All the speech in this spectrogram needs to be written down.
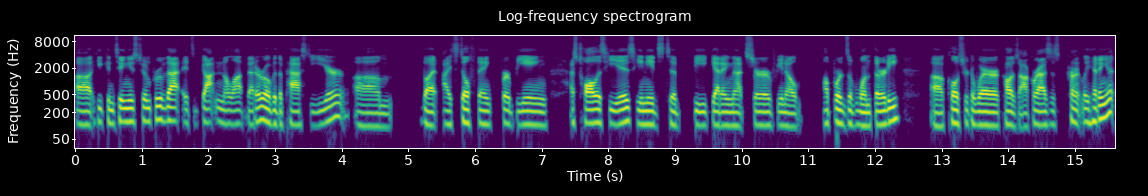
Uh, he continues to improve that. It's gotten a lot better over the past year. Um, but I still think for being as tall as he is, he needs to be getting that serve, you know, upwards of 130, uh, closer to where Carlos Alcaraz is currently hitting it.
